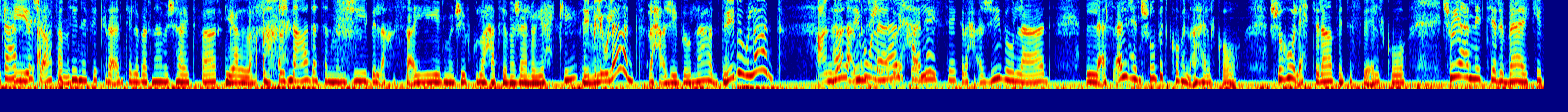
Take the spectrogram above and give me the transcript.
بتعرفي كثير شو؟ أحسن. أعطيتيني فكرة أنت لبرنامج هاي تفار يلا. إحنا عادة بنجيب الأخصائيين بنجيب كل واحد في مجاله يحكي. جيبي لي أولاد رح أجيب أولاد. جيبي أولاد. عن جد خلال واسألي حديثك رح أجيب أولاد لأسألهن شو بدكم من اهلكم شو هو الاحترام بالنسبة لكم شو يعني ترباي كيف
